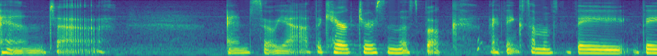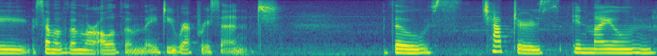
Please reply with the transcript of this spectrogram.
and uh, and so yeah the characters in this book i think some of they they some of them or all of them they do represent those chapters in my own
